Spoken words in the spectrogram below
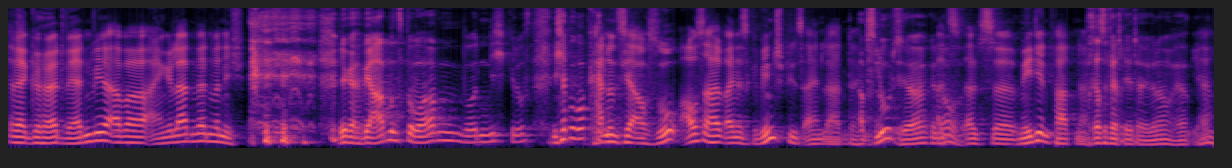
Äh, Gehört werden wir, aber eingeladen werden wir nicht. Ähm, ja, wir haben uns beworben, wurden nicht gelost. Ich habe überhaupt Kann uns ja auch so außerhalb eines Gewinnspiels einladen. dahin. Absolut, ja, genau. Als, als äh, Medienpartner. Pressevertreter, genau, ja. Ja.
